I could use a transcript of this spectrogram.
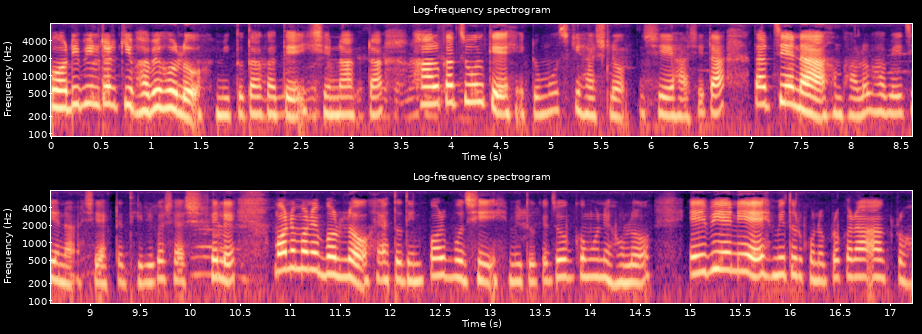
বডি বিল্ডার কীভাবে হলো? মৃত্যু তাকাতেই সে নাকটা হালকা চুলকে একটু মুচকি হাসলো। সে হাসিটা তার চেনা, ভালোভাবেই চেনা। সে একটা দীর্ঘশ্বাস ফেলে মনে মনে বলল, এতদিন পর বুঝি মিতুকে যোগ্য মনে হলো। এই বিয়ে নিয়ে মিতুর কোনো প্রকার আগ্রহ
